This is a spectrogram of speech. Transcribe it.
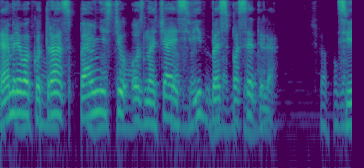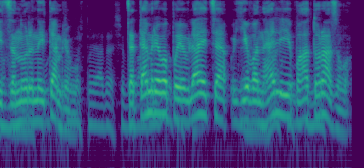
Темрява, котра з певністю означає світ без Спасителя. Світ занурений темряву. Ця темрява появляється в Євангелії багаторазово.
